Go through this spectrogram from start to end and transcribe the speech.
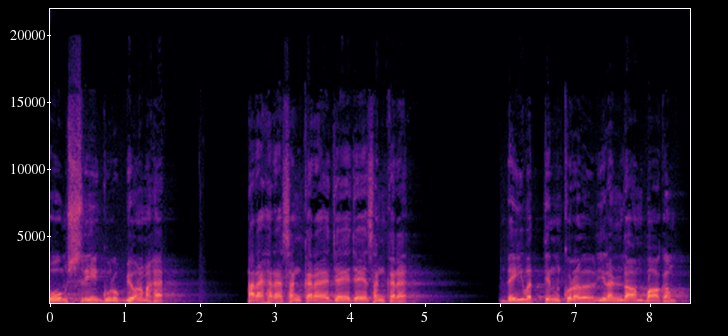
ஓம் ஸ்ரீ குருப்யோ நமக. ஹரஹர சங்கர ஜெய ஜெய சங்கர. தெய்வத்தின் குரல் இரண்டாம் பாகம்.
